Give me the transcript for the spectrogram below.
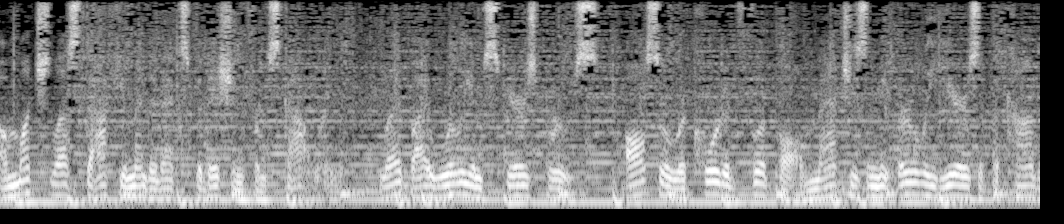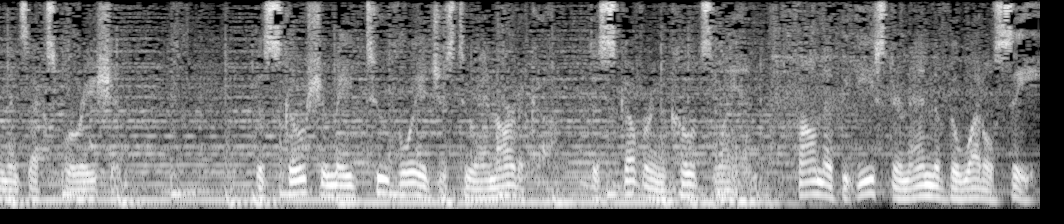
a much less documented expedition from Scotland, led by William Speirs Bruce, also recorded football matches in the early years of the continent's exploration. The Scotia made two voyages to Antarctica, discovering Coats Land, found at the eastern end of the Weddell Sea.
